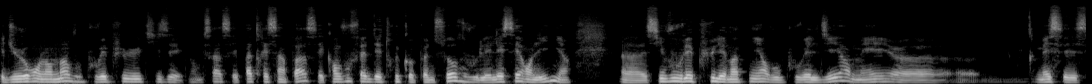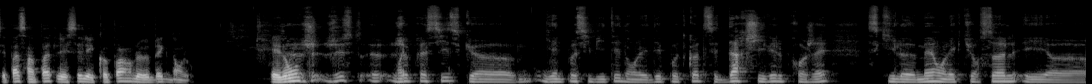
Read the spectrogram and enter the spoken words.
et du jour au lendemain vous pouvez plus l'utiliser. Donc ça c'est pas très sympa. C'est quand vous faites des trucs open source, vous les laissez en ligne. si vous voulez plus les maintenir, vous pouvez le dire, mais mais c'est c'est pas sympa de laisser les copains le bec dans l'eau. Et donc, je, juste, euh, je précise que euh, il y a une possibilité dans les dépôts de code, c'est d'archiver le projet, ce qui le met en lecture seule et, euh,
